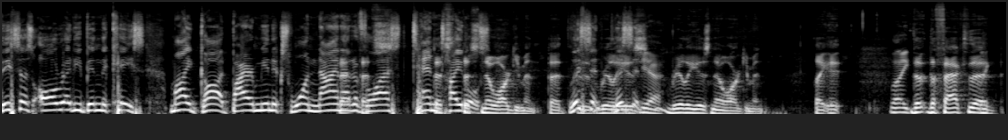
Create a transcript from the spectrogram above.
This has already been the case. My God, Bayern Munich's won nine that, out of the last ten that's, titles. That's no argument. That listen, really listen. is yeah. really is no argument. Like it, like the the fact that like,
